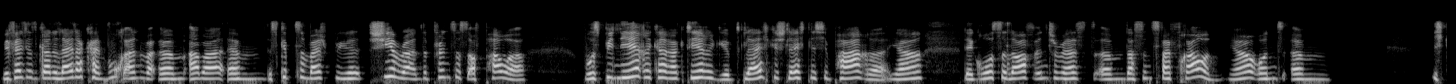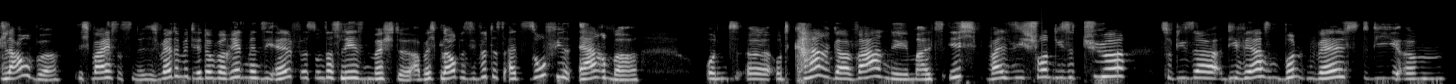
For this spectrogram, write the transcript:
mir fällt jetzt gerade leider kein Buch an, ähm, aber ähm, es gibt zum Beispiel Shira and the Princess of Power, wo es binäre Charaktere gibt, gleichgeschlechtliche Paare, ja. Der große Love Interest, ähm, das sind zwei Frauen, ja, und ähm, Ich glaube, ich weiß es nicht. Ich werde mit ihr darüber reden, wenn sie elf ist und das lesen möchte. Aber ich glaube, sie wird es als so viel ärmer und, äh, und karger wahrnehmen als ich, weil sie schon diese Tür zu dieser diversen bunten Welt, die ähm,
